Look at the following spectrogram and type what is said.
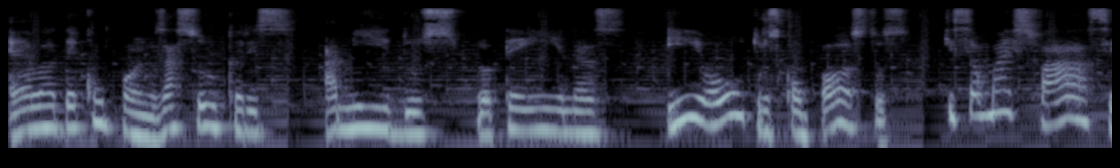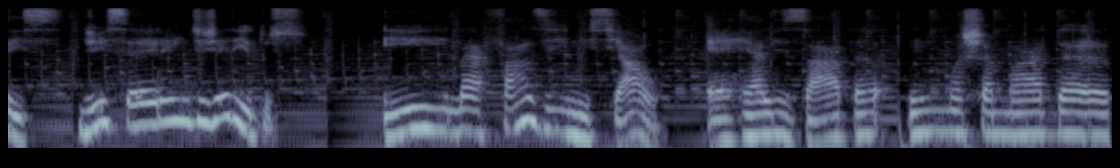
ela decompõe os açúcares, amidos, proteínas e outros compostos que são mais fáceis de serem digeridos. E na fase inicial é realizada uma chamada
